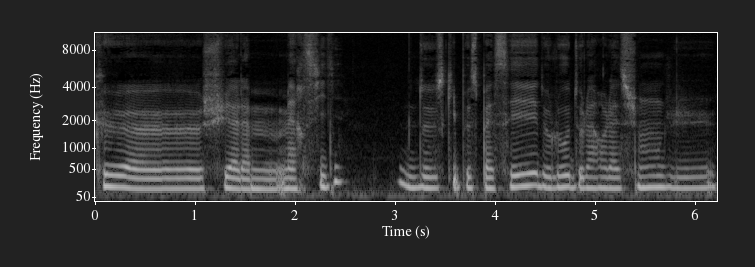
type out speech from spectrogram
que je suis à la merci de ce qui peut se passer, de l'autre, de la relation, du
